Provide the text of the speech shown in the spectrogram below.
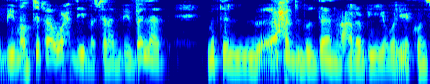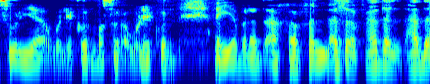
بمنطقة واحدة مثلا ببلد مثل أحد البلدان العربية وليكن سوريا وليكن مصر أو وليكن أي بلد آخر فللأسف هذا هذا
